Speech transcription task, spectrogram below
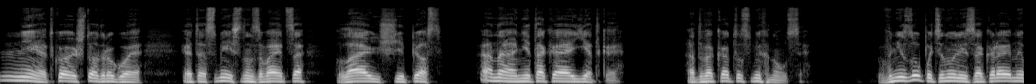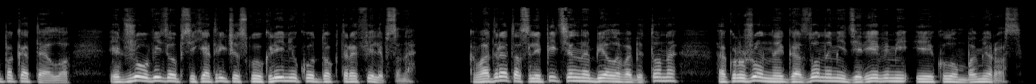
«Нет, кое-что другое. Эта смесь называется «лающий пес». Она не такая едкая». Адвокат усмехнулся. Внизу потянулись окраины по Котелло, и Джо увидел психиатрическую клинику доктора Филлипсона. Квадрат ослепительно-белого бетона, окруженный газонами, деревьями и клумбами роз.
